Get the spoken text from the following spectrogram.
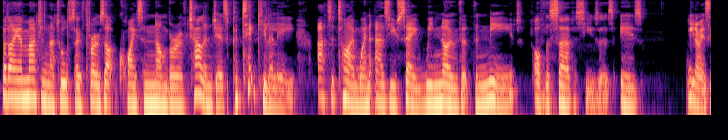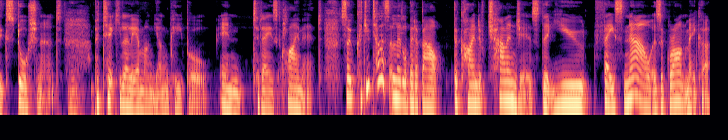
But I imagine that also throws up quite a number of challenges, particularly at a time when, as you say, we know that the need of the service users is you know, it's extortionate, yeah. particularly among young people in today's climate. So, could you tell us a little bit about the kind of challenges that you face now as a grant maker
